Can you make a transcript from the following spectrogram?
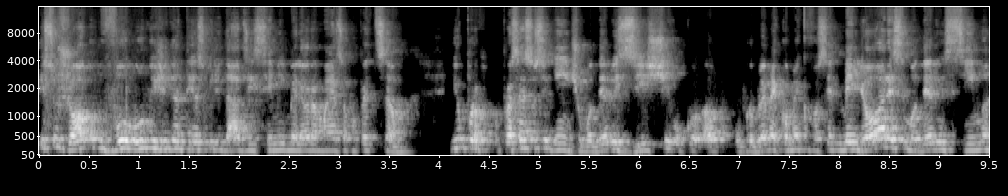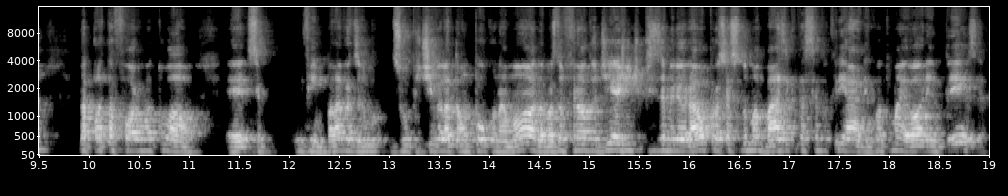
isso joga um volume gigantesco de dados em cima e melhora mais a competição. E o, pro, o processo é o seguinte: o modelo existe, o, o, problema é como é que você melhora esse modelo em cima da plataforma atual. É, se, enfim, palavra disruptiva está um pouco na moda, mas no final do dia a gente precisa melhorar o processo de uma base que está sendo criada. E quanto maior a empresa,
